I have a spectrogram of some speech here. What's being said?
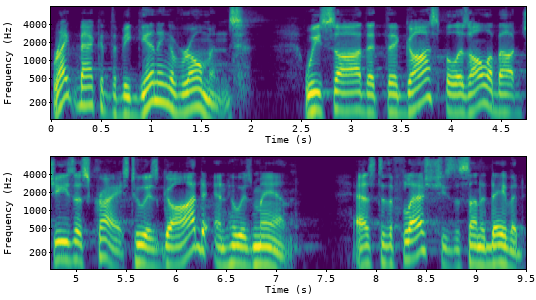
Right back at the beginning of Romans, we saw that the gospel is all about Jesus Christ, who is God and who is man. As to the flesh, he's the son of David,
